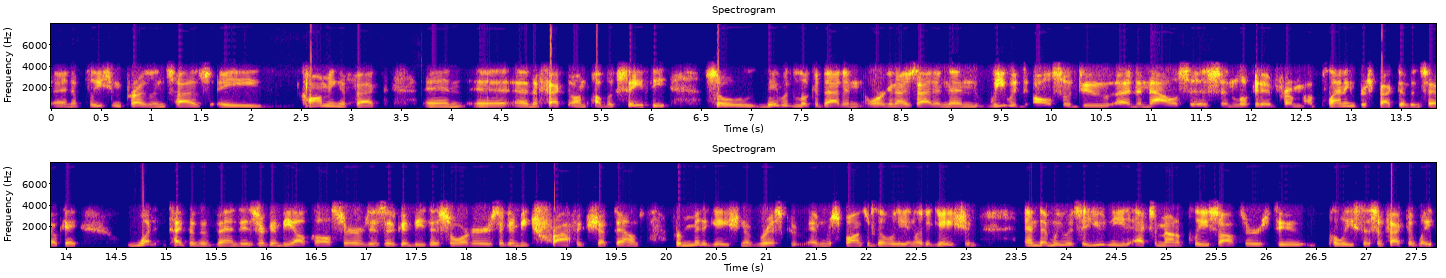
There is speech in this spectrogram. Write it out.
and a policing presence has a calming effect and uh, an effect on public safety. So they would look at that and organize that, and then we would also do an analysis and look at it from a planning perspective and say, okay, what type of event is there going to be alcohol served? Is there going to be disorder? Is there going to be traffic shutdowns for mitigation of risk and responsibility in litigation? And then we would say you need X amount of police officers to police this effectively.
